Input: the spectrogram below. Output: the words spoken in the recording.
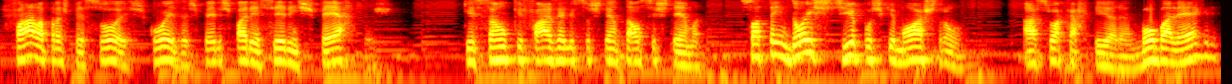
fala para as pessoas coisas para eles parecerem espertos, que são o que faz ele sustentar o sistema. Só tem dois tipos que mostram a sua carteira: Bobo Alegre,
